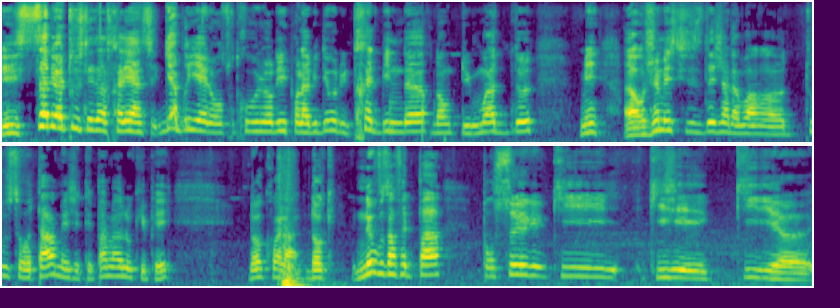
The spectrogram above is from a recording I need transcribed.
Et salut à tous les Australiens, c'est Gabriel, on se retrouve aujourd'hui pour la vidéo du trade binder, donc du mois de mai. Alors je m'excuse déjà d'avoir euh, tout ce retard, mais j'étais pas mal occupé. Donc voilà, donc ne vous en faites pas, pour ceux qui, qui, qui, euh,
